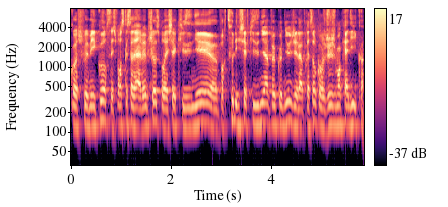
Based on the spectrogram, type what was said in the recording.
quand je fais mes courses, et je pense que c'est la même chose pour les chefs cuisiniers, euh, pour tous les chefs cuisiniers un peu connus, j'ai l'impression qu'on juge mon caddie, quoi.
